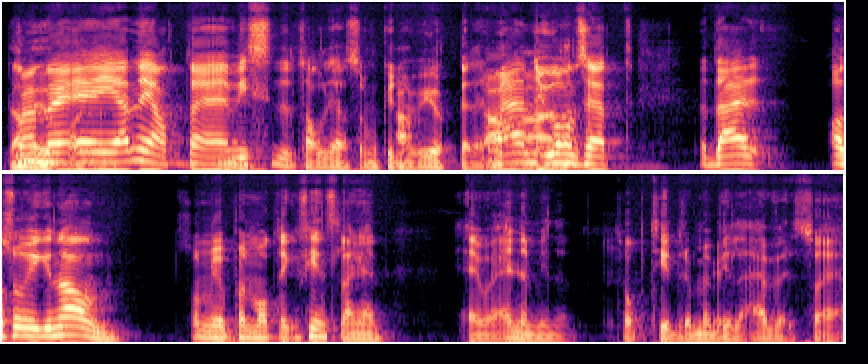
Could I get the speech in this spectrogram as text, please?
De Men er jeg er enig i at det er visse detaljer som kunne ja. gjort bedre. Men uansett, det der, altså originalen, som jo på en måte ikke fins lenger, er jo en av mine topp ti drømmebiler ever. Så jeg,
